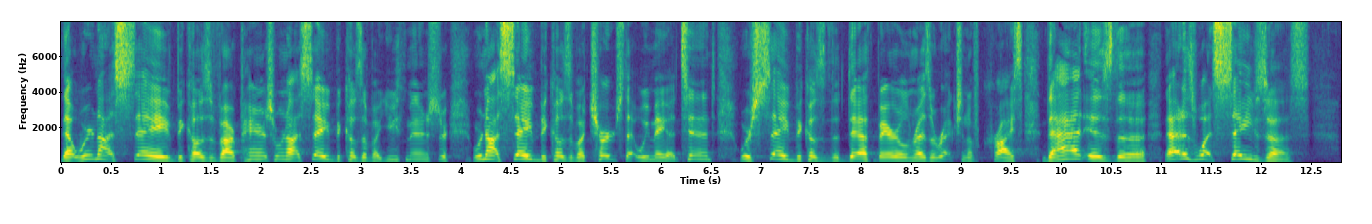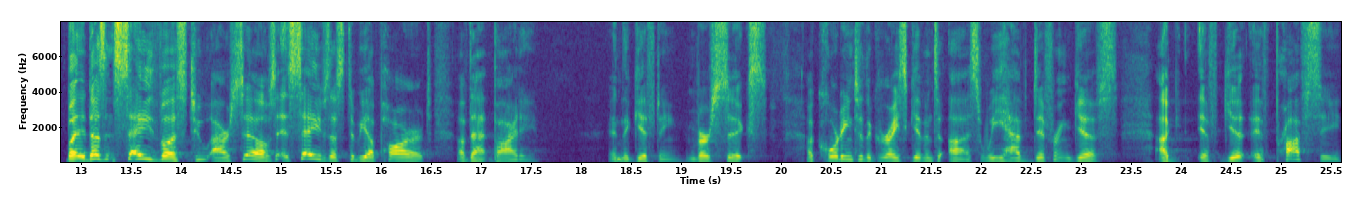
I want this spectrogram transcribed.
that we're not saved because of our parents, we're not saved because of a youth minister, we're not saved because of a church that we may attend. We're saved because of the death, burial, and resurrection of Christ. That is, the, that is what saves us. But it doesn't save us to ourselves, it saves us to be a part of that body and the gifting. In verse 6, according to the grace given to us, we have different gifts. Uh, if, if prophecy,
